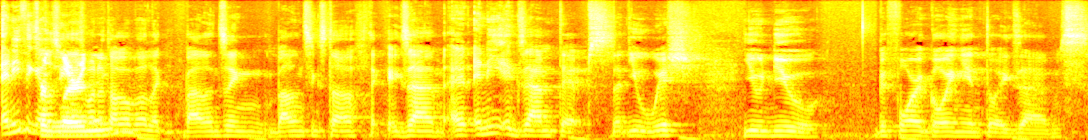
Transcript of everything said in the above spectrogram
anything For else you guys want to talk about, like balancing balancing stuff, like exam, a- any exam tips that you wish you knew before going into exams?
